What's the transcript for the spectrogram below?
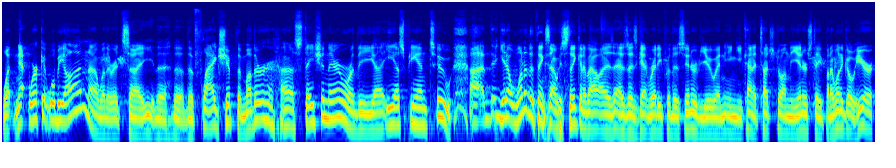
what network it will be on, uh, whether it's uh, the, the, the flagship, the mother uh, station there, or the uh, ESPN2. Uh, you know, one of the things I was thinking about as, as I was getting ready for this interview, and, and you kind of touched on the interstate, but I want to go here.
